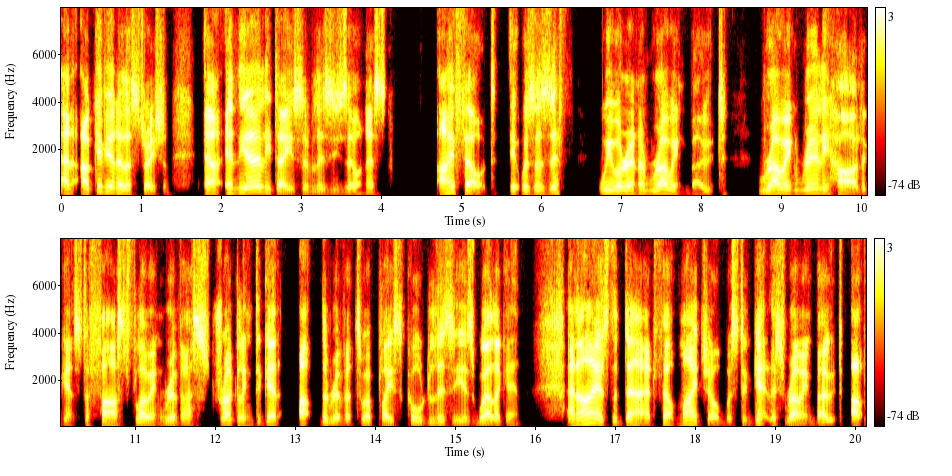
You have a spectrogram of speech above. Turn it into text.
And i'll give you an illustration. Uh, in the early days of lizzie's illness i felt it was as if we were in a rowing boat rowing really hard against a fast flowing river, struggling to get up the river to a place called Lizzie is well again. And I, as the dad, felt my job was to get this rowing boat up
